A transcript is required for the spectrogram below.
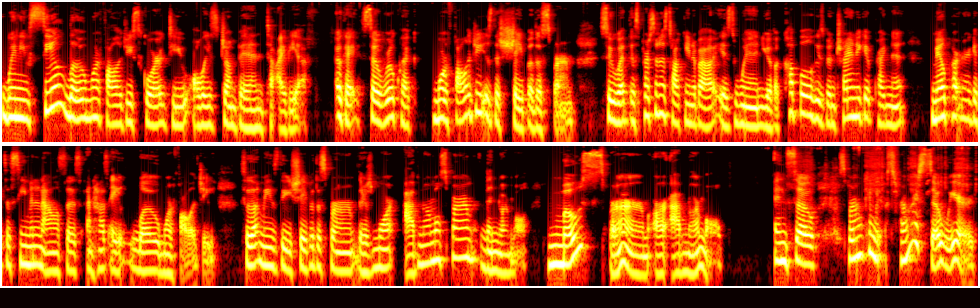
When you see a low morphology score, do you always jump into IVF? Okay, so real quick, morphology is the shape of the sperm. So what this person is talking about is when you have a couple who's been trying to get pregnant, male partner gets a semen analysis and has a low morphology. So that means the shape of the sperm, there's more abnormal sperm than normal. Most sperm are abnormal. And so sperm can be, sperm is so weird.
